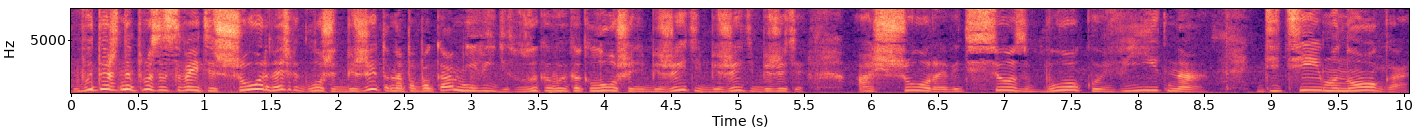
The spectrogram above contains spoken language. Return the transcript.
Вы должны просто свои эти шоры, знаете, как лошадь бежит, она по бокам не видит. Вы, вы как лошади бежите, бежите, бежите. А шоры, ведь все сбоку видно. Детей много.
